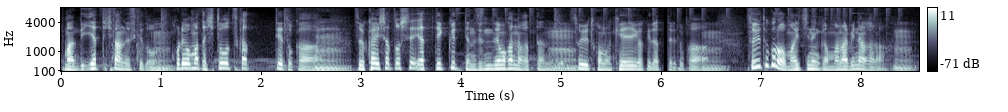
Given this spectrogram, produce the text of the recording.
まあ、でやってきたんですけど、うん。これをまた人を使ってとか、うん。そういう会社としてやっていくっていうのは全然分かんなかったんで、うん。そういうところの経営学だったりとか、うん。そういうところをまあ1年間学びながらうん。で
